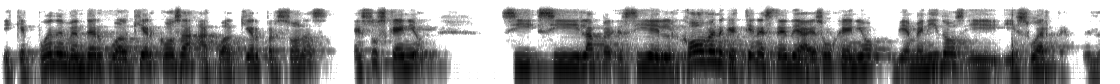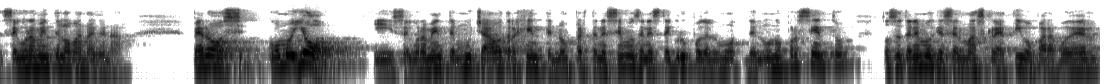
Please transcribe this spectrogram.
y que pueden vender cualquier cosa a cualquier persona, esos genios, si, si, la, si el joven que tiene esta idea es un genio, bienvenidos y, suerte, seguramente lo van a ganar. Pero como yo y seguramente mucha otra gente no pertenecemos en este grupo del, del 1%, entonces tenemos que ser más creativos para poder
